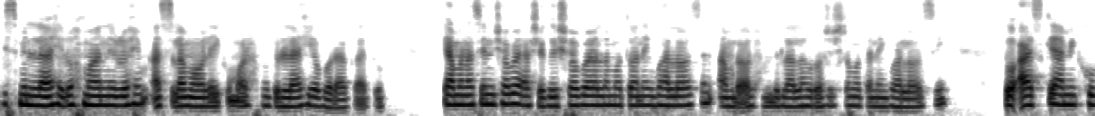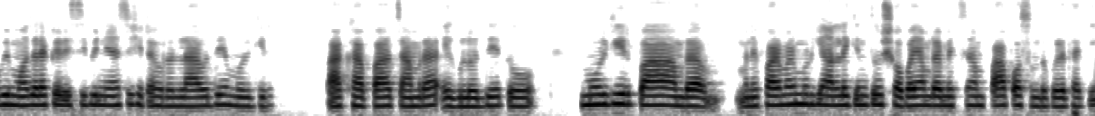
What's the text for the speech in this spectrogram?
বিসমিল্লাহ রহমান রহিম। আসসালামু আলাইকুম রহমতুল্লাহি বরাকাত কেমন আছেন সবাই? আশা করি সবাই আল্লাহ মতো অনেক ভালো আছেন। আমরা আলহামদুলিল্লাহ আল্লাহর অশেষের মতো অনেক ভালো আছি। তো আজকে আমি খুবই মজার একটা রেসিপি নিয়ে আসি সেটা হলো লাউ দিয়ে মুরগির পাখা পা, চামড়া এগুলো দিয়ে। তো মুরগির পা আমরা মানে ফার্মার মুরগি আনলে কিন্তু সবাই আমরা ম্যাক্সিমাম পা পছন্দ করে থাকি।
